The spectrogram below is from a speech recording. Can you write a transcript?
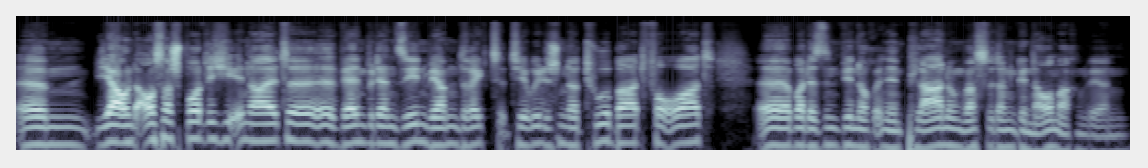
Ähm, ja, und außersportliche Inhalte äh, werden wir dann sehen. Wir haben direkt theoretischen Naturbad vor Ort, äh, aber da sind wir noch in den Planungen, was wir dann genau machen werden.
